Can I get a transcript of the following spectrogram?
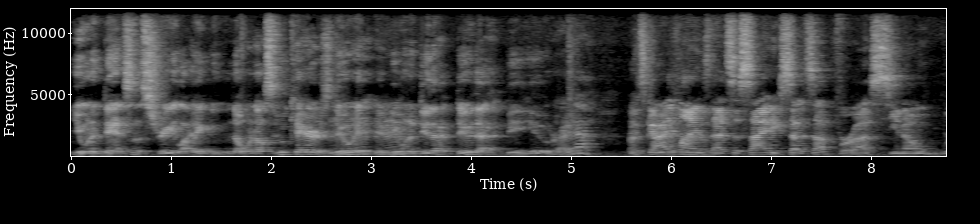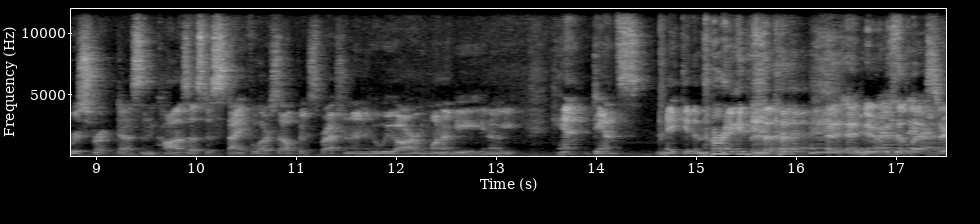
You want to dance in the street like no one else? Who cares? Do it. If you Mhm. want to do that, do that. Be you, right? Yeah. These guidelines that society sets up for us, you know, restrict us and cause us to stifle our self-expression and who we are and want to be. You know, you can't dance naked in the rain. and and new know? Lester,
